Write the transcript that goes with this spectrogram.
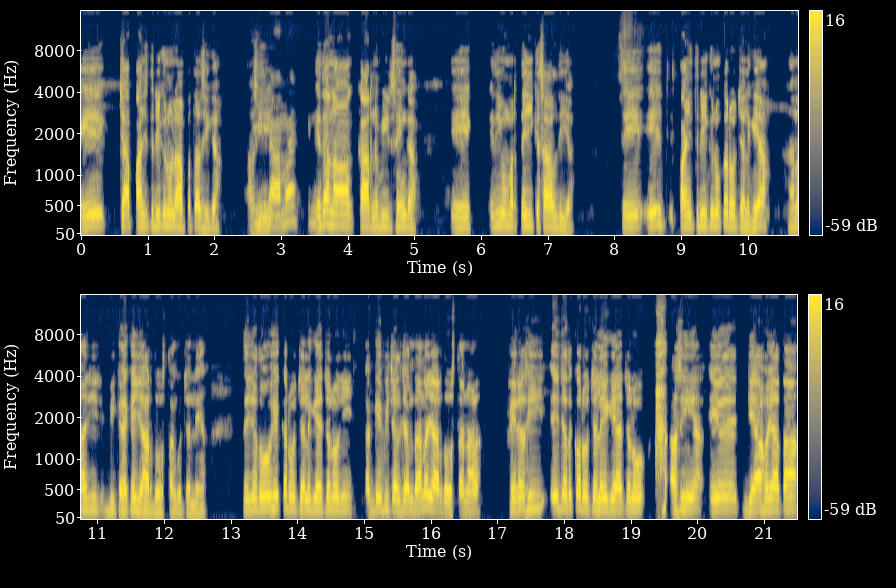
ਇਹ ਚਾ 5 ਤਰੀਕ ਨੂੰ ਲਾਪਤਾ ਸੀਗਾ। ਅਸੀਂ ਨਾਮ ਹੈ ਇਹਦਾ ਨਾਮ ਕਰਨਵੀਰ ਸਿੰਘ ਆ। ਇਹ ਇਹਦੀ ਉਮਰ 23 ਕੁ ਸਾਲ ਦੀ ਆ। ਤੇ ਇਹ 5 ਤਰੀਕ ਨੂੰ ਘਰੋਂ ਚੱਲ ਗਿਆ। ਹਨਾ ਜੀ? ਵੀ ਕਹਿ ਕੇ ਯਾਰ ਦੋਸਤਾਂ ਕੋਲ ਚੱਲੇ ਆ। ਤੇ ਜਦੋਂ ਇਹ ਘਰੋਂ ਚੱਲ ਗਿਆ, ਚਲੋ ਜੀ, ਅੱਗੇ ਵੀ ਚੱਲ ਜਾਂਦਾ ਨਾ ਯਾਰ ਦੋਸਤਾਂ ਨਾਲ, ਫਿਰ ਅਸੀਂ ਇਹ ਜਦ ਘਰੋਂ ਚਲੇ ਗਿਆ, ਚਲੋ ਅਸੀਂ ਇਹ ਗਿਆ ਹੋਇਆ ਤਾਂ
